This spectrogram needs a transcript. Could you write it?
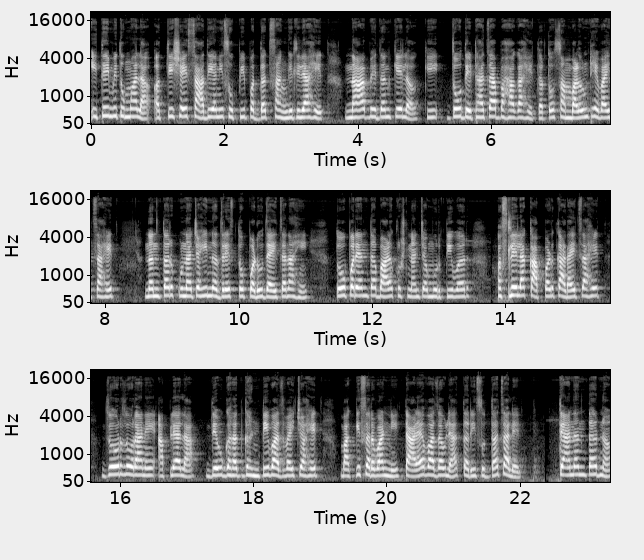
इथे मी तुम्हाला अतिशय साधी आणि सोपी पद्धत सांगितलेली आहेत नाळभेदन केलं की जो देठाचा भाग आहे तर तो सांभाळून ठेवायचा आहे. नंतर कुणाच्याही नजरेस तो पडू द्यायचा नाही. तोपर्यंत बाळकृष्णांच्या मूर्तीवर असलेला कापड काढायचा आहे. जोरजोराने आपल्याला देवघरात घंटी वाजवायची आहेत. बाकी सर्वांनी टाळ्या वाजवल्या तरीसुद्धा चालेल. त्यानंतरनं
